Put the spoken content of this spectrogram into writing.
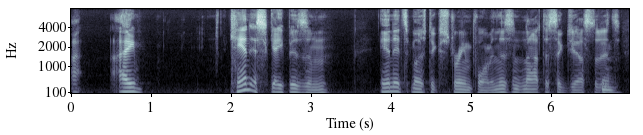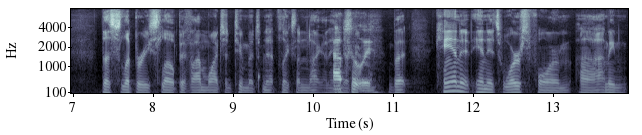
I, I can escapism in its most extreme form, and this is not to suggest that it's the slippery slope. If I'm watching too much Netflix, I'm not going to Absolutely. But can it, in its worst form? Uh, I mean,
